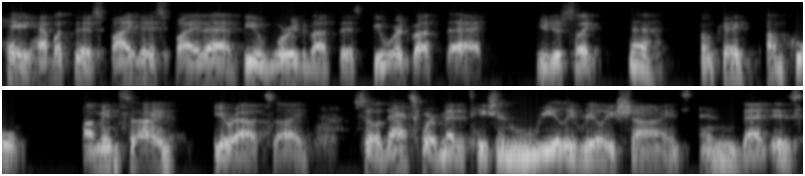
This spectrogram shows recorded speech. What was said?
hey, how about this? Buy this, buy that, be worried about this, be worried about that, you're just like, yeah, okay, I'm cool. I'm inside, you're outside. So that's where meditation really, really shines. And that is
